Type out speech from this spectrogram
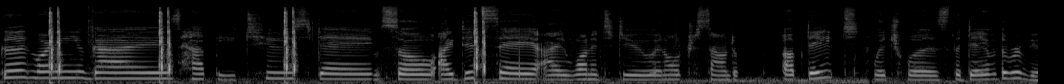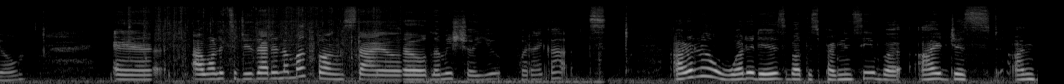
Good morning, you guys. Happy Tuesday. So, I did say I wanted to do an ultrasound update, which was the day of the reveal. And I wanted to do that in a mukbang style. So, let me show you what I got. I don't know what it is about this pregnancy, but I just I'm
